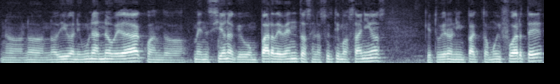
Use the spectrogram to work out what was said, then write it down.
no, no, no, digo ninguna novedad cuando menciono que hubo un par de eventos en los últimos años que tuvieron un impacto muy fuerte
